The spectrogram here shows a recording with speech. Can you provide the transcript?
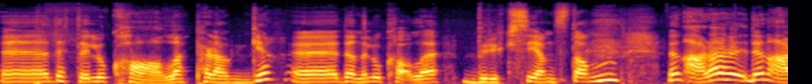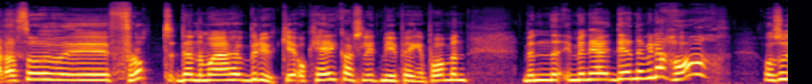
Eh, dette lokale plagget, eh, denne lokale bruksgjenstanden, den er da, den er da så eh, flott. Denne må jeg bruke, ok, kanskje litt mye penger på, men, men, men jeg, denne vil jeg ha. Og så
